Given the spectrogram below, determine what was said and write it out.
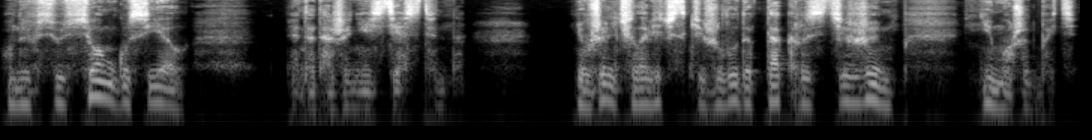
он и всю семгу съел! Это даже неестественно! Неужели человеческий желудок так растяжим? Не может быть!»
